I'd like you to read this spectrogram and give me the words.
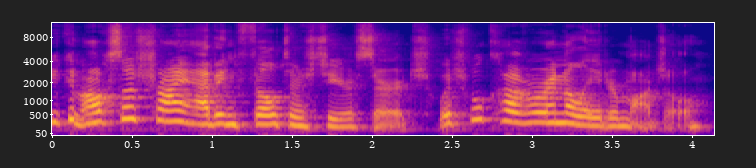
You can also try adding filters to your search, which we'll cover in a later module.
